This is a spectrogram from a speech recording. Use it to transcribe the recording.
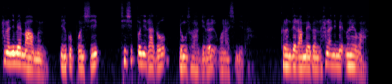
하나님의 마음은 일곱 번씩 칠십 번이라도 용서하기를 원하십니다. 그런데 라멕은 하나님의 은혜와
